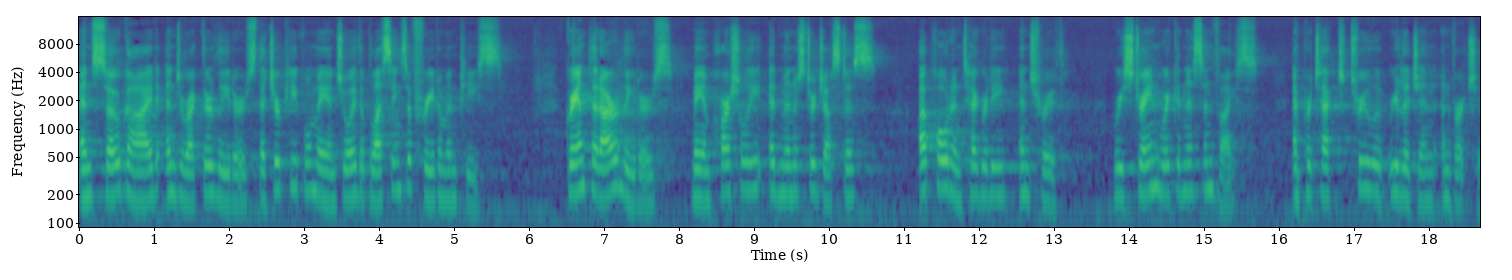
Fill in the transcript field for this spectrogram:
and so guide and direct their leaders that your people may enjoy the blessings of freedom and peace. Grant that our leaders may impartially administer justice, uphold integrity and truth, restrain wickedness and vice, and protect true religion and virtue.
